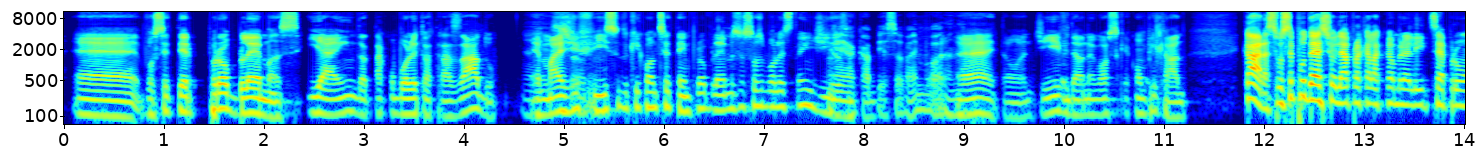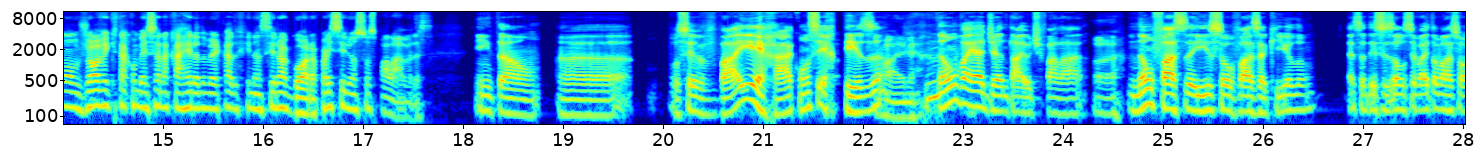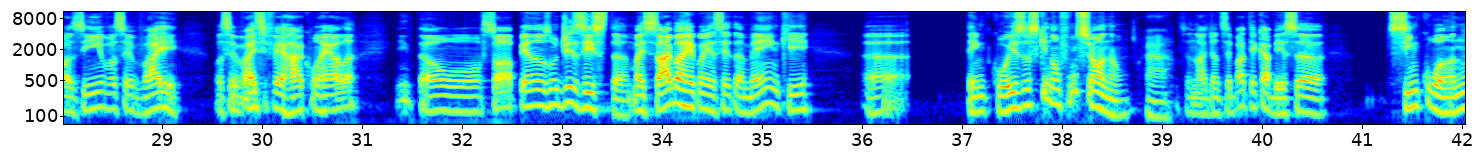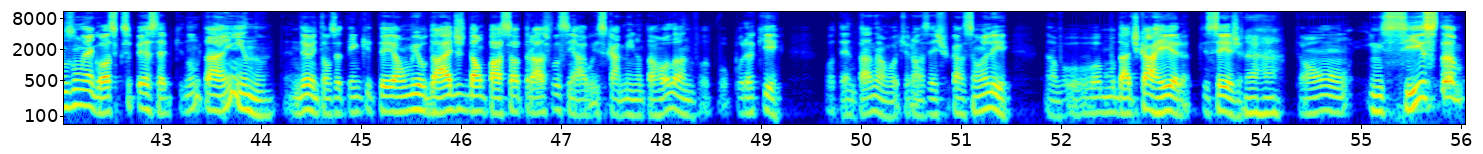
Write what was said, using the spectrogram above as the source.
é, você ter problemas e ainda tá com o boleto atrasado é, mais isso. difícil do que quando você tem problemas e os seus boletos estão em dias. É, né? a cabeça vai embora, né? É, então, a dívida é um negócio que é complicado. Cara, se você pudesse olhar para aquela câmera ali e disser para um jovem que está começando a carreira no mercado financeiro agora, quais seriam as suas palavras? Então, ah, você vai errar com certeza. Vai, né? Não vai adiantar eu te falar, Ah, não faça isso ou faça aquilo. Essa decisão você vai tomar sozinho, você vai, você vai se ferrar com ela. Então, só apenas não desista. Mas saiba reconhecer também que ah, tem coisas que não funcionam. é. Não adianta você bater cabeça cinco anos num negócio que você percebe que não tá indo, entendeu? Então você tem que ter a humildade de dar um passo atrás e falar assim, ah, esse caminho não tá rolando, vou, vou por aqui. Vou tentar, não, vou tirar uma certificação ali. Não, vou, vou mudar de carreira, que seja. Aham. Então, insista,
